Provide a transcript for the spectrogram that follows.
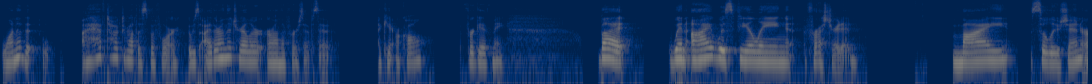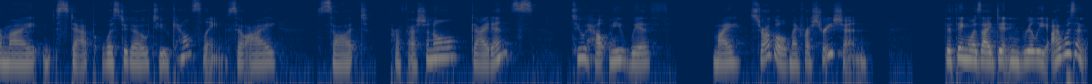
one of the, I have talked about this before. It was either on the trailer or on the first episode. I can't recall. Forgive me. But when I was feeling frustrated, my solution or my step was to go to counseling. So I sought professional guidance to help me with my struggle, my frustration. The thing was, I didn't really, I wasn't,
